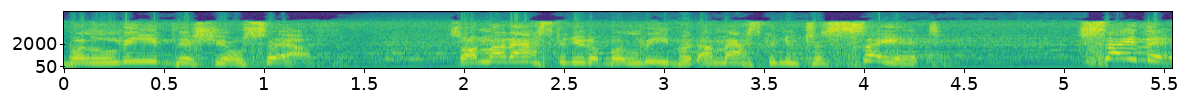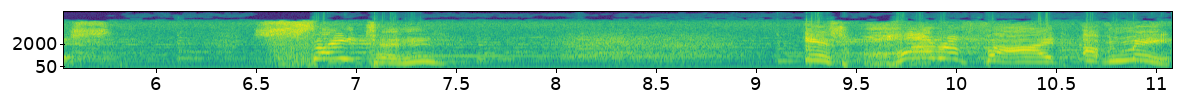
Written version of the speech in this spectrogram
believe this yourself. So I'm not asking you to believe it. I'm asking you to say it. Say this. Satan is horrified of me.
